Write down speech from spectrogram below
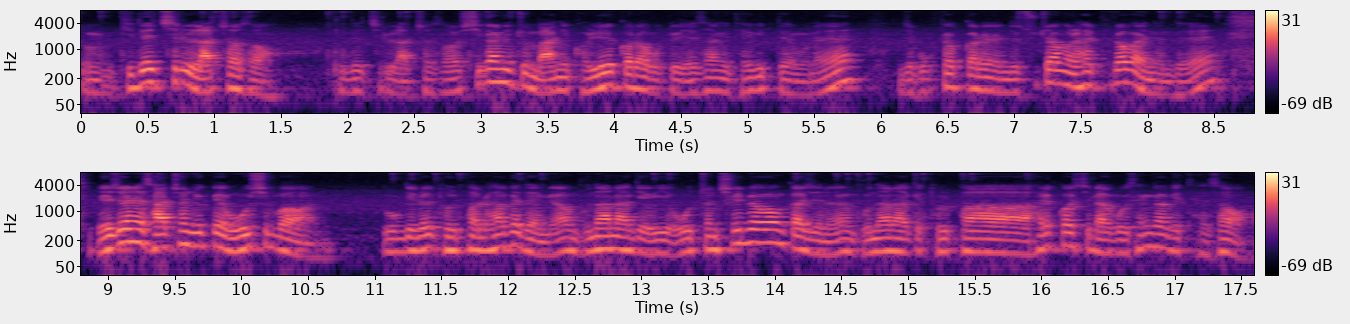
좀 기대치를 낮춰서 기대치를 낮춰서 시간이 좀 많이 걸릴 거라고 또 예상이 되기 때문에 이제 목표가를 이제 수정을 할 필요가 있는데 예전에 4,650원 여기를 돌파를 하게 되면 무난하게 이 5,700원까지는 무난하게 돌파할 것이라고 생각이 돼서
